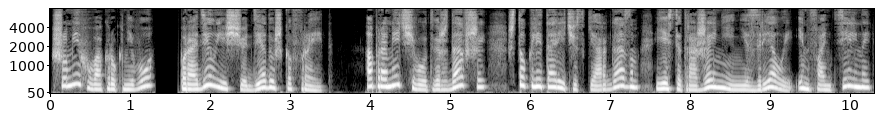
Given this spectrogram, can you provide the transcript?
Шумиху вокруг него породил еще дедушка Фрейд, опрометчиво утверждавший, что клиторический оргазм есть отражение незрелой, инфантильной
